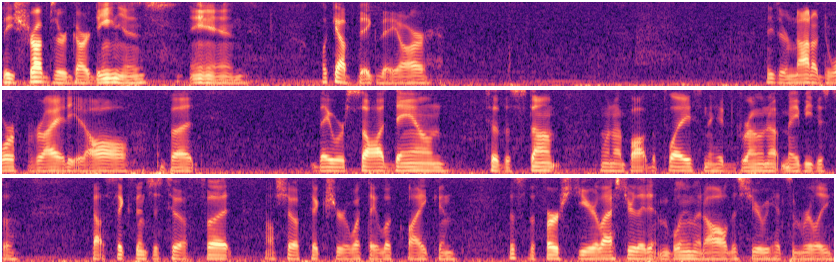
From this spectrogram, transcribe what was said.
these shrubs are gardenias and look how big they are These are not a dwarf variety at all, but they were sawed down to the stump when I bought the place and they had grown up maybe just a, about six inches to a foot. I'll show a picture of what they look like and this is the first year. Last year they didn't bloom at all. This year we had some really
